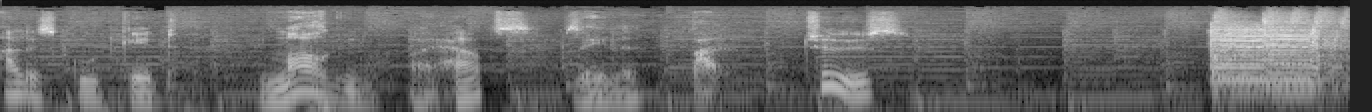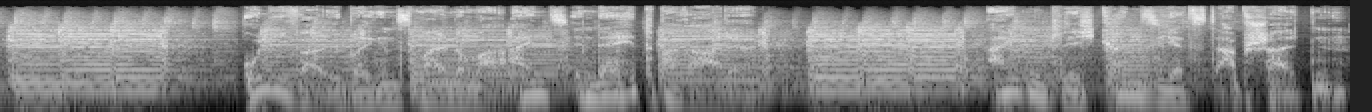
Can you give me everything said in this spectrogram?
alles gut geht, morgen bei Herz, Seele, Ball. Tschüss. Uli war übrigens mal Nummer 1 in der Hitparade. Eigentlich können Sie jetzt abschalten.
